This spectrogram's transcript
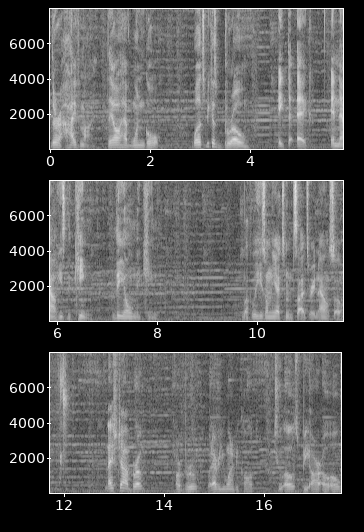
They're a hive mind. They all have one goal. Well, it's because Broo ate the egg. And now he's the king. The only king. Luckily, he's on the X Men sides right now, so. Nice job, bro. Or Broo, whatever you want to be called. Two O's, B R O O.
